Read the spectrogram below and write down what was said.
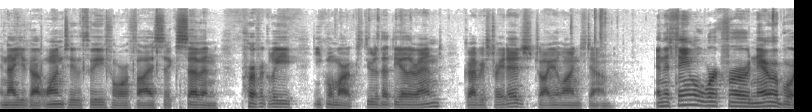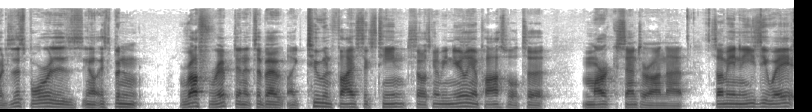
And now you've got 1, 2, 3, 4, 5, 6, 7 perfectly equal marks. Do it at the other end, grab your straight edge, draw your lines down. And the same will work for narrow boards. This board is, you know, it's been rough ripped and it's about like 2 and 5 16 so it's going to be nearly impossible to mark center on that. So I mean an easy way,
